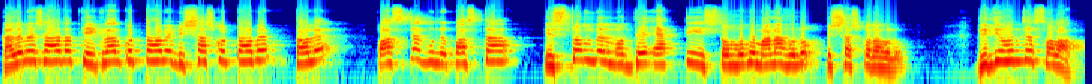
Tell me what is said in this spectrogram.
কালেমায় শাহাদাতকে ইকরার করতে হবে, বিশ্বাস করতে হবে। তাহলে পাঁচটা গুণে, পাঁচটা স্তম্ভের মধ্যে একটি স্তম্ভকে মানা হলো, বিশ্বাস করা হলো। দ্বিতীয় হচ্ছে সলাৎ।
